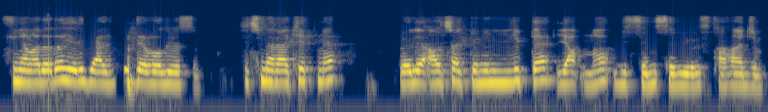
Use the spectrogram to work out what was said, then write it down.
Sinemada da yeri geldiğinde dev oluyorsun. Hiç merak etme. Böyle alçak gönüllülük de yapma. Biz seni seviyoruz Taha'cığım.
